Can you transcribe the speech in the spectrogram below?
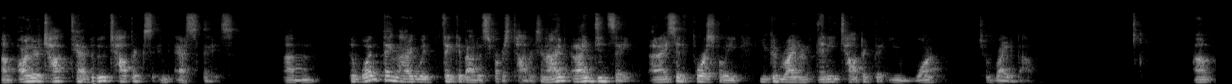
Um, are there top taboo topics in essays? Um, the one thing I would think about as far as topics, and I, and I did say, and I said forcefully, you can write on any topic that you want to write about. Um,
